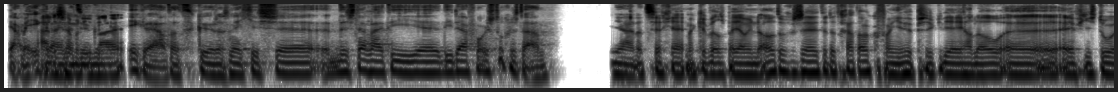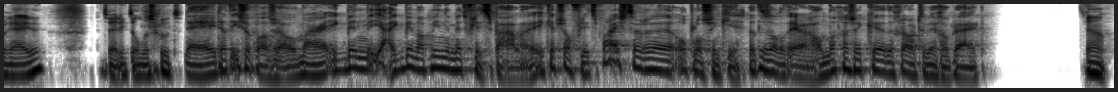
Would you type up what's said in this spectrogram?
Ja, maar ik dat rij is natuurlijk. Ik rij altijd keurig netjes eh, de snelheid die, eh, die daarvoor is toegestaan. Ja, dat zeg jij. Maar ik heb wel eens bij jou in de auto gezeten. Dat gaat ook van je hupsik idee, hallo, eh eventjes doorrijden. Dat weet ik donders goed. Nee, dat is ook wel zo. Maar ik ben, ja, ik ben wat minder met flitspalen. Ik heb zo'n flitsmeister eh oplossingje. Dat is altijd erg handig als ik eh, de grote weg op rijd. Ja,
